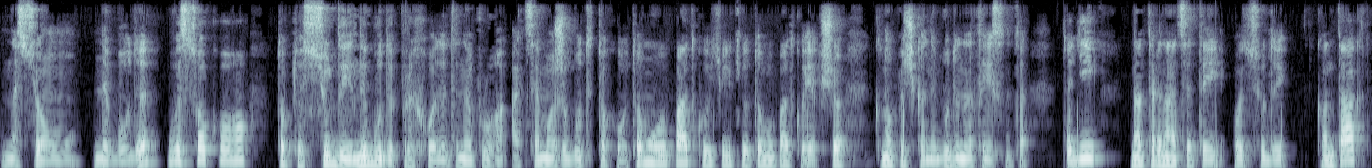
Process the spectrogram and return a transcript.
на сьомому не буде високого, тобто сюди не буде приходити напруга, а це може бути тільки у тому випадку, тільки у тому випадку, якщо кнопочка не буде натиснута. Тоді на 13-й от сюди контакт,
